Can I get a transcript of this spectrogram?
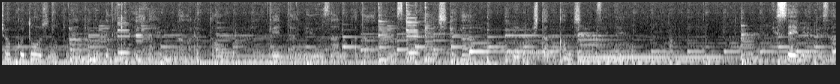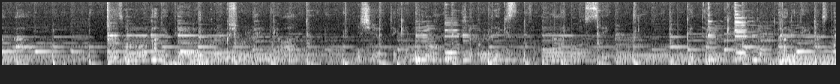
ショック当時のトレンドで出てきた時代の流れと現代のユーザーの方々の潜在意識がリンクしたのかもしれませんね一世三宅さんが画像を上げているコレクションラインでは日常的にも着用できそうな防水ポケットル系のコートが出ていました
